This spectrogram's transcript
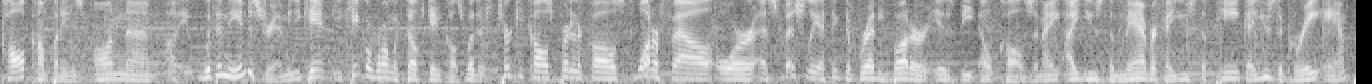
call companies on uh, uh, within the industry. I mean, you can't you can't go wrong with Phelps Game Calls, whether it's turkey calls, predator calls, waterfowl, or especially I think the bread and butter is the elk calls. And I, I use the Maverick, I use the Pink, I use the Gray Amp.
